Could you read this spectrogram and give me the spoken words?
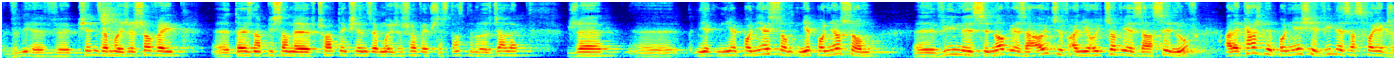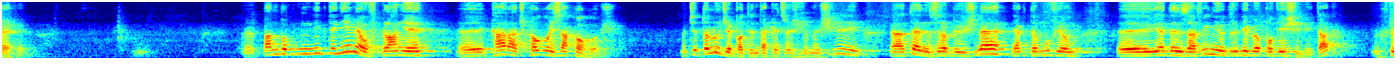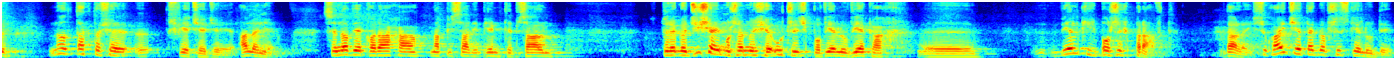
w, w Księdze Mojżeszowej, e, to jest napisane w czwartej Księdze Mojżeszowej w szesnastym rozdziale, że nie, nie, poniosą, nie poniosą winy synowie za ojców, a nie ojcowie za synów, ale każdy poniesie winę za swoje grzechy. Y, Pan Bóg nigdy nie miał w planie y, karać kogoś za kogoś. Znaczy to ludzie potem takie coś wymyślili, a ten zrobił źle, jak to mówią, jeden zawinił, drugiego powiesili, tak? No tak to się w świecie dzieje, ale nie. Synowie Koracha napisali piękny psalm, którego dzisiaj możemy się uczyć po wielu wiekach wielkich Bożych prawd. Dalej, słuchajcie tego wszystkie ludy.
